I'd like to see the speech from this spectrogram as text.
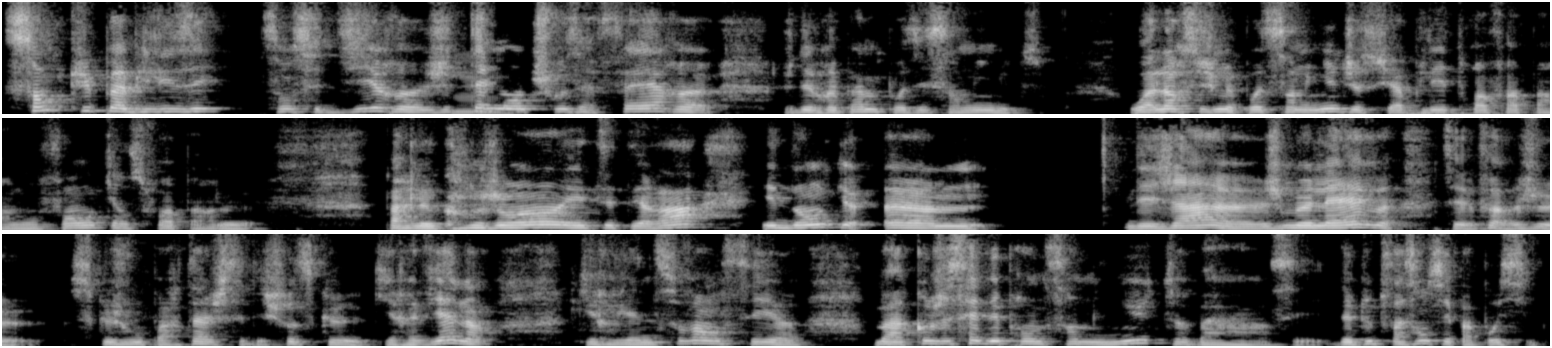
sans culpabiliser, sans se dire j'ai Hmm. tellement de choses à faire, je devrais pas me poser cinq minutes. Ou alors, si je me pose cinq minutes, je suis appelée trois fois par l'enfant, 15 fois par le, par le conjoint, etc. Et donc, euh, déjà, euh, je me lève. Enfin, je, ce que je vous partage, c'est des choses que, qui reviennent, hein, qui reviennent souvent. C'est euh, bah, quand j'essaie de prendre cinq minutes, bah, c'est, de toute façon, c'est pas possible.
